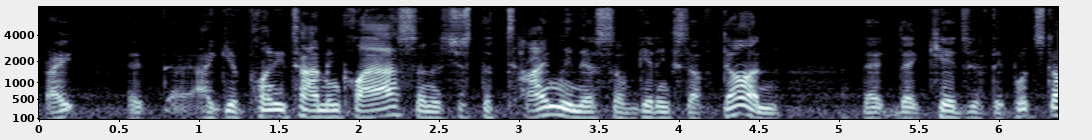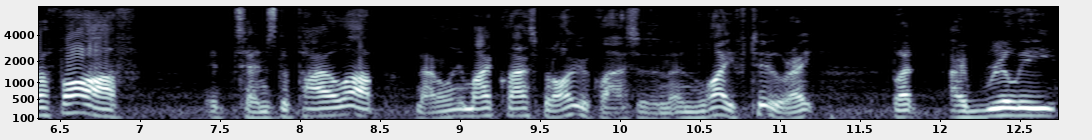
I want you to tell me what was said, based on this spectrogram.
right? It, I give plenty of time in class, and it's just the timeliness of getting stuff done that, that kids, if they put stuff off, it tends to pile up, not only in my class, but all your classes and, and life too, right? But I really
